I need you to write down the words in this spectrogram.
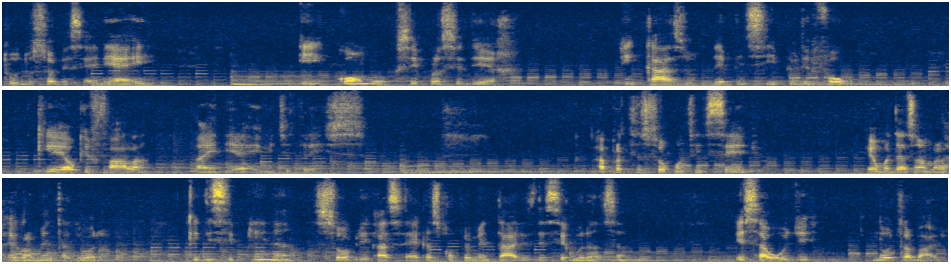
tudo sobre CNR e como se proceder em caso de princípio de fogo, que é o que fala a NR 23. A proteção contra incêndio é uma das normas regulamentadoras que disciplina sobre as regras complementares de segurança e saúde no trabalho,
